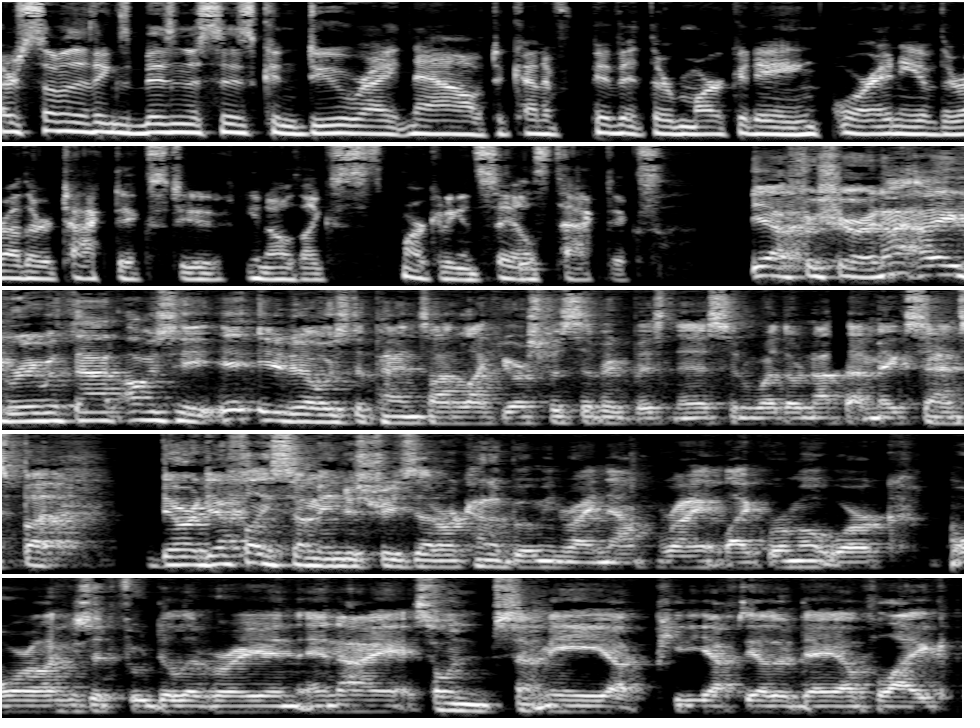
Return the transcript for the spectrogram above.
are some of the things businesses can do right now to kind of pivot their marketing or any of their other tactics to, you know, like marketing and sales tactics? Yeah, for sure. And I, I agree with that. Obviously, it, it, always depends on like your specific business and whether or not that makes sense. But there are definitely some industries that are kind of booming right now, right? Like remote work or like you said, food delivery. And, and I, someone sent me a PDF the other day of like,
